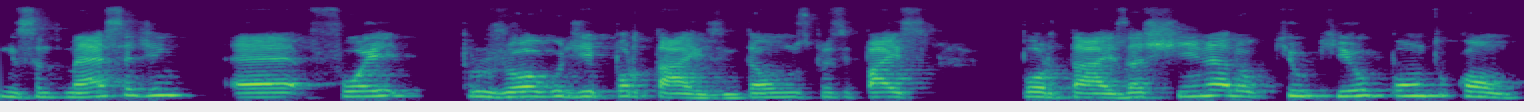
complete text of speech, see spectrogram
Instant Messaging, é, foi para o jogo de portais. Então, um dos principais portais da China era o QQ.com.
